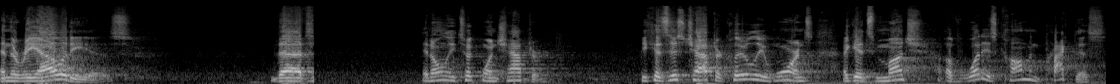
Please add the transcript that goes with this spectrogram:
And the reality is that it only took one chapter because this chapter clearly warns against much of what is common practice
